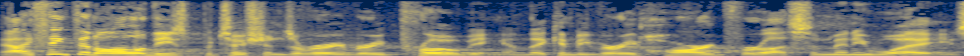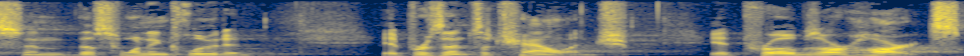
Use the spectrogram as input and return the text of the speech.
I think that all of these petitions are very, very probing, and they can be very hard for us in many ways, and this one included. It presents a challenge, it probes our hearts,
